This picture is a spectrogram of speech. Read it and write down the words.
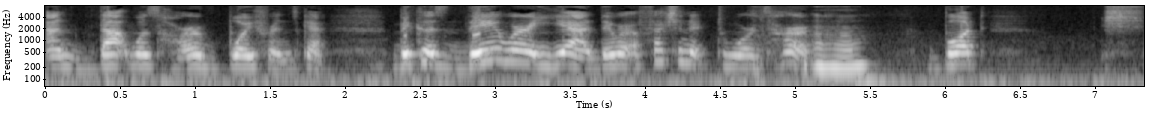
And that was her boyfriend's okay? Because they were, yeah, they were affectionate towards her. But sh-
